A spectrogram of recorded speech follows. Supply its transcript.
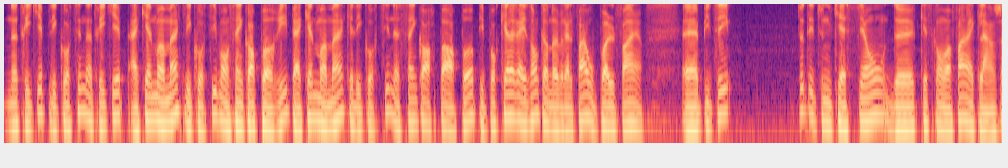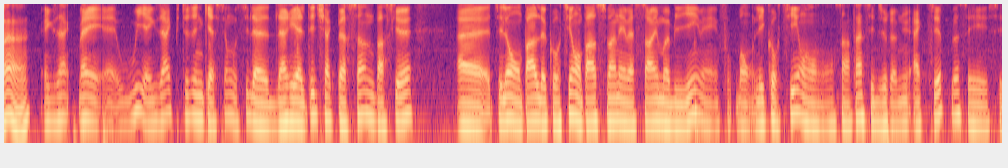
notre équipe, les courtiers de notre équipe, à quel moment que les courtiers vont s'incorporer, puis à quel moment que les courtiers ne s'incorporent pas, puis pour quelle raison qu'on devrait le faire ou pas le faire. Puis tu sais, tout est une question de qu'est-ce qu'on va faire avec l'argent. Hein? Exact. Ben, euh, oui, exact. Puis toute une question aussi de, de la réalité de chaque personne parce que, euh, tu sais, là, on parle de courtier, on parle souvent d'investisseurs immobiliers, mais faut- bon, les courtiers, on, on s'entend, c'est du revenu actif, là. C'est, c'est,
